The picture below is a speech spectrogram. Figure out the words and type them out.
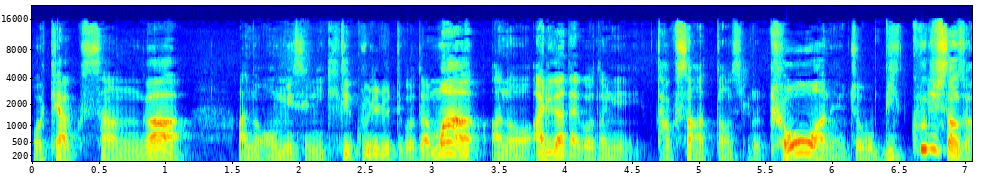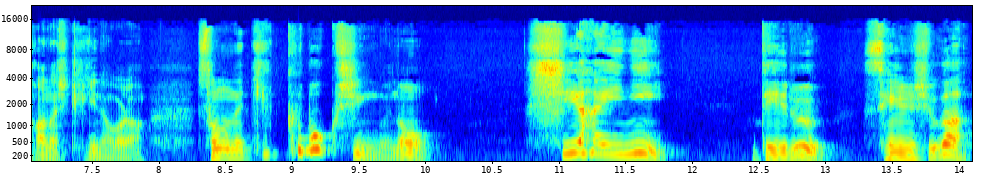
お客さんがあのお店に来てくれるってことはまああのありがたいことにたくさんあったんですけど今日はねちょっとびっくりしたんですよ話聞きながら。そのねキックボクシングの試合に出る選手が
